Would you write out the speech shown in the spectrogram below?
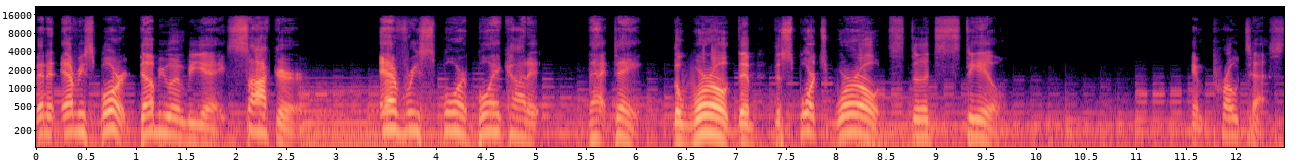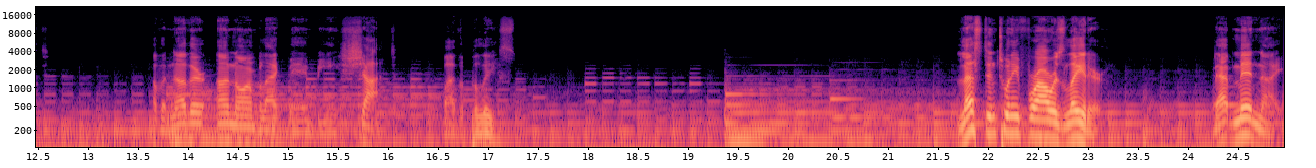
Then in every sport, WNBA, soccer, every sport boycotted that day. The world, the, the sports world stood still in protest of another unarmed black man being shot by the police. Less than 24 hours later, that midnight,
